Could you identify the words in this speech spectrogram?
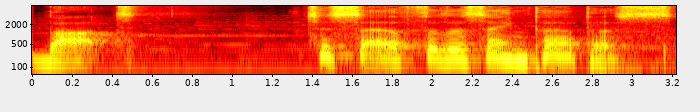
but to serve for the same purpose.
